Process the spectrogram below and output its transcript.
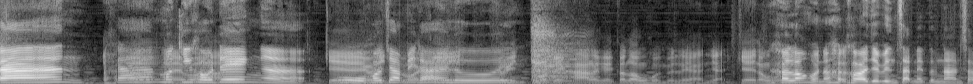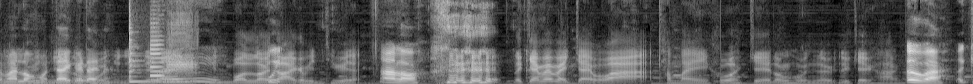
การการเมื่อกี้เขาเด้งอะแกโอ้เขาจับไม่ได้เลยก็เห็นตัวแกค้าแล้วแกก็ล่องหนไปเลยอะเนี่ยแกล่องหนเขาล่องหนนะเขาอาจจะเป็นสัตว์ในตำนานสามารถล่องหนได้ก็ได้นะเห็แกล่องหนอยู่เนี่ยเอ้ยเห็นบอลลอยอุ๊ยได้กับเห็นชื่อเนี่ยอ้าวเหรอแล้วแกไม่แปลกใจเหรอว่าทำไมเขาว่าแกล่องหนเลยหรือแกค้างเออว่ะแก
